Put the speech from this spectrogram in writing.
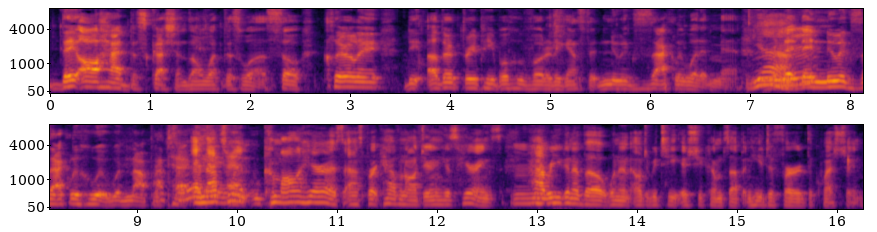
they all had discussions on what this was. So clearly, the other three people who voted against it knew exactly what it meant. Yeah. they, they knew exactly who it would not protect. Absolutely. And that's when Kamala Harris asked Brett Kavanaugh during his hearings, Mm-hmm. "How are you going to vote when an LGBT issue comes up?" And he deferred the question.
